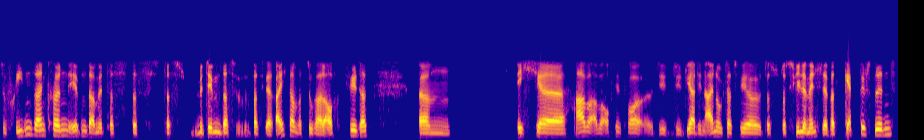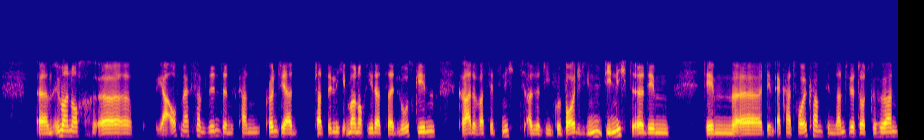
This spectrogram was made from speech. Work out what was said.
zufrieden sein können, eben damit, dass das, das mit dem, das, was wir erreicht haben, was du gerade aufgezählt hast. Ähm, ich äh, habe aber auch den, Vor die, die, ja, den Eindruck, dass wir, dass, dass viele Menschen etwas skeptisch sind, ähm, immer noch äh, ja aufmerksam sind, denn es kann könnte ja tatsächlich immer noch jederzeit losgehen, gerade was jetzt nicht, also die Gebäude, die, die nicht äh, dem dem, äh, dem Eckhard Heukamp, dem Landwirt dort gehören,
